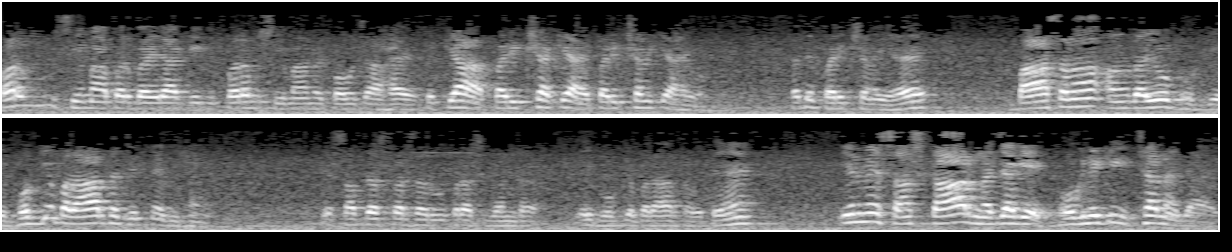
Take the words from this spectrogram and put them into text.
परम सीमा पर वैराग्य की परम सीमा में पहुँचा है तो क्या परीक्षा क्या है? परीक्षण क्या है? वो कहते परीक्षण यह है, वासना, अनुदयो, भोग्य। भोग्य पदार्थ जितने भी हैं, ये शब्द, स्पर्श, रूप, रस, गंध, ये भोग्य पदार्थ होते हैं। इनमें संस्कार न जगे, भोगने की इच्छा न जाए।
